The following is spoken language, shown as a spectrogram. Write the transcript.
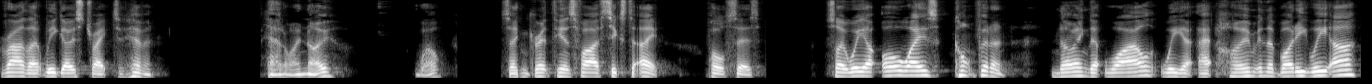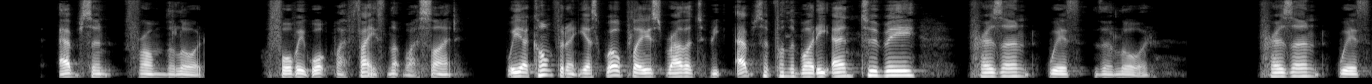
Rather, we go straight to heaven. How do I know? Well, 2 Corinthians 5 6 to 8, Paul says, so we are always confident, knowing that while we are at home in the body, we are absent from the Lord. For we walk by faith, not by sight. We are confident, yes, well pleased, rather to be absent from the body and to be present with the Lord. Present with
